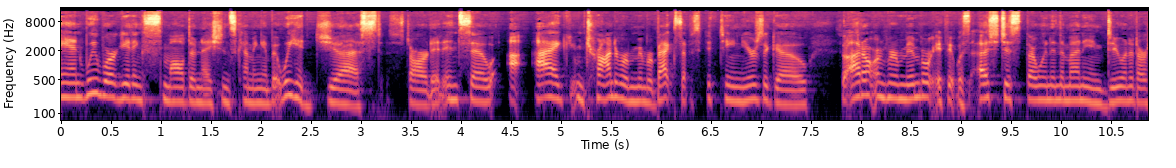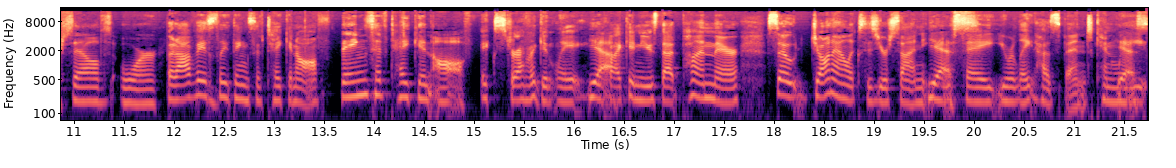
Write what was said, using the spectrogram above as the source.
and we were getting small donations coming in, but we had just started, and so I, I am trying to remember back because that was 15 years ago so I don't remember if it was us just throwing in the money and doing it ourselves or. But obviously things have taken off. Things have taken off. Extravagantly. Yeah. If I can use that pun there. So John Alex is your son. Yes. You say your late husband. Can yes. we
